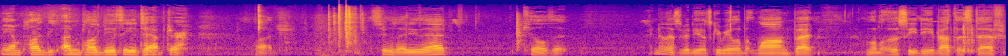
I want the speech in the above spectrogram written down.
Me unplug the unplugged AC adapter. Watch. As soon as I do that, it kills it. I know this video is going to be a little bit long, but I'm a little OCD about this stuff.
